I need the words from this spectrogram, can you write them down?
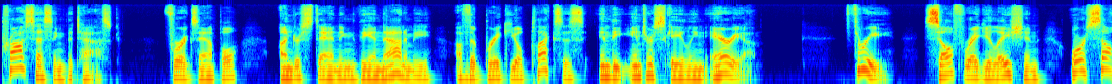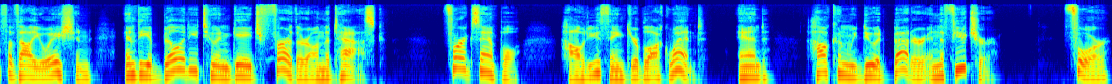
Processing the task. For example, understanding the anatomy of the brachial plexus in the interscalene area. 3. Self regulation or self evaluation and the ability to engage further on the task. For example, how do you think your block went? And how can we do it better in the future? 4.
